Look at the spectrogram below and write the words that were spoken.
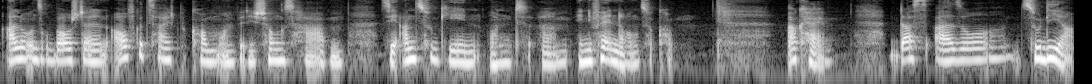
alle unsere Baustellen aufgezeigt bekommen und wir die Chance haben, sie anzugehen und ähm, in die Veränderung zu kommen. Okay, das also zu dir.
